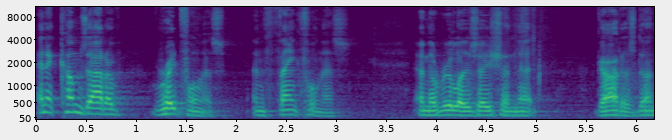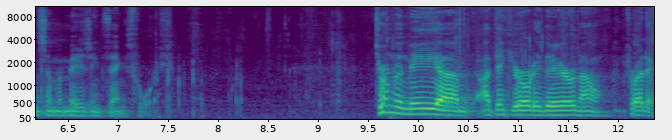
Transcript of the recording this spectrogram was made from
And it comes out of gratefulness and thankfulness and the realization that God has done some amazing things for us. Turn with me, um, I think you're already there, and I'll try to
